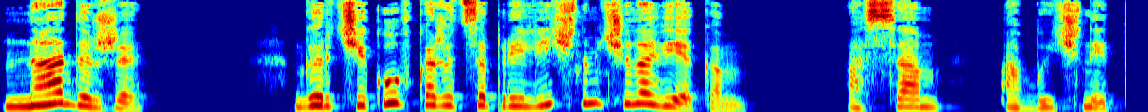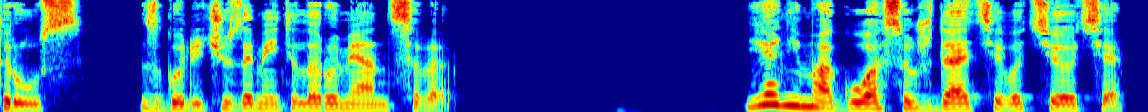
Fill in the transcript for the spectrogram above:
Надо же, Горчаков кажется приличным человеком, а сам обычный трус, с горечью заметила Румянцева. Я не могу осуждать его тетя.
